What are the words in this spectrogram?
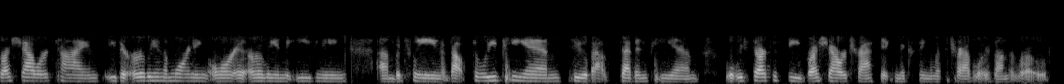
rush hour times, either early in the morning or early in the evening, um, between about 3 p.m. to about 7 p.m., where we start to see rush hour traffic mixing with travelers on the road.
